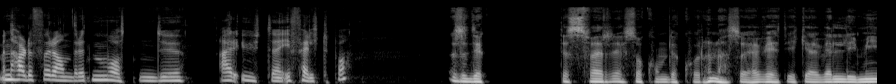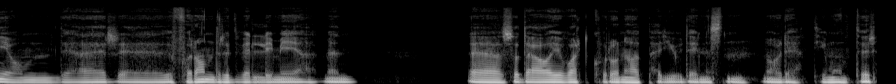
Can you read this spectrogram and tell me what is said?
Men har det forandret måten du er ute i felt på? Altså det, dessverre så kom det korona, så jeg vet ikke veldig mye om det er eh, forandret veldig mye, men eh, Så det har jo vært koronaperiode nesten nå er det ti måneder,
